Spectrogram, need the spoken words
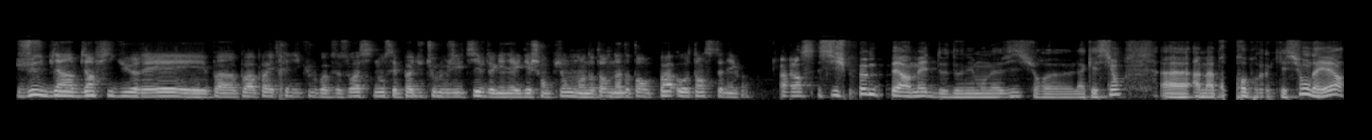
juste bien, bien figuré et pas, pas, pas être ridicule quoi que ce soit. Sinon, c'est pas du tout l'objectif de gagner avec des champions. On n'en attend pas autant cette année. Quoi. Alors, si je peux me permettre de donner mon avis sur euh, la question, euh, à ma propre question d'ailleurs,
